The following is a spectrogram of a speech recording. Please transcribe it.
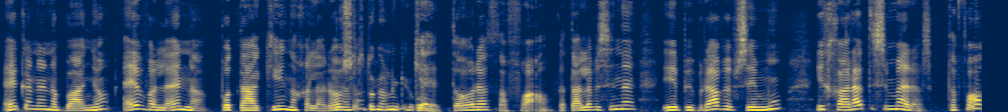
έκανα ένα μπάνιο, έβαλα ένα ποτάκι να χαλαρώσω Ναι, αυτό το κάνω κι εγώ. και τώρα θα φάω. Κατάλαβες είναι η επιβράβευσή μου η χαρά της ημέρας. Θα φάω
